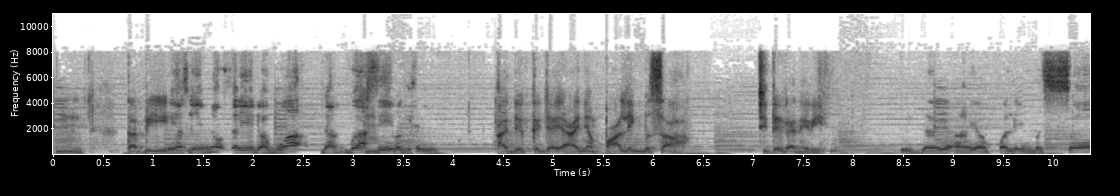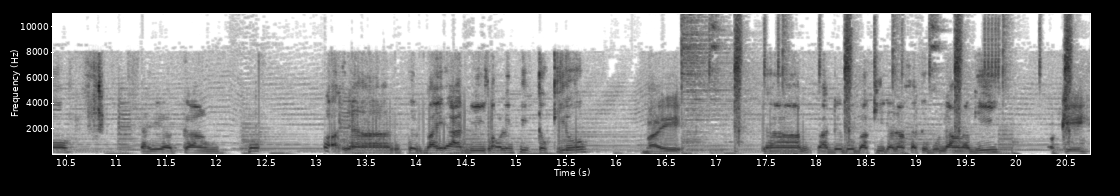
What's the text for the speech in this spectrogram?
Hmm. Tapi yang saya nak saya dah buat dan berhasil bagi saya ada kejayaan yang paling besar. Ceritakan Harry. Kejayaan yang paling besar saya akan buat yang terbaik lah di Olimpik Tokyo Baik. yang ada berbaki dalam satu bulan lagi Okey.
